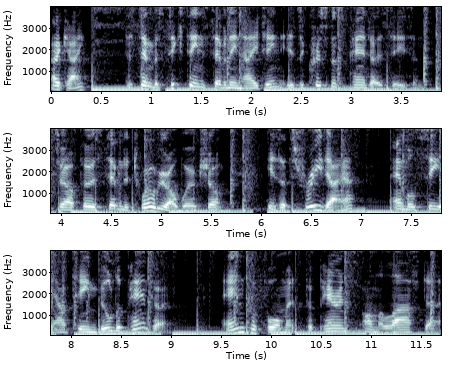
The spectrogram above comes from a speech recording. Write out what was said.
Okay, December 16, 17, 18 is the Christmas Panto season, so our first 7 to 12 year old workshop is a three dayer and we'll see our team build a panto and perform it for parents on the last day.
